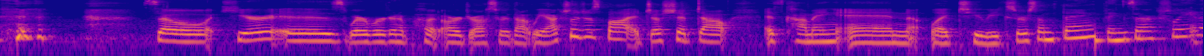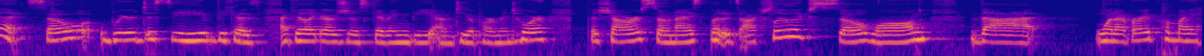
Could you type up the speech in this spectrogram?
so here is where we're gonna put our dresser that we actually just bought. It just shipped out. It's coming in like two weeks or something. Things are actually in it. So weird to see because I feel like I was just giving the empty apartment tour. The shower is so nice, but it's actually like so long that whenever I put my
